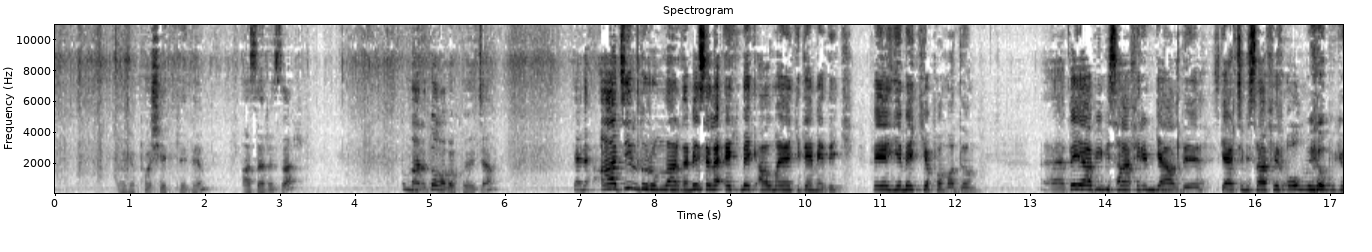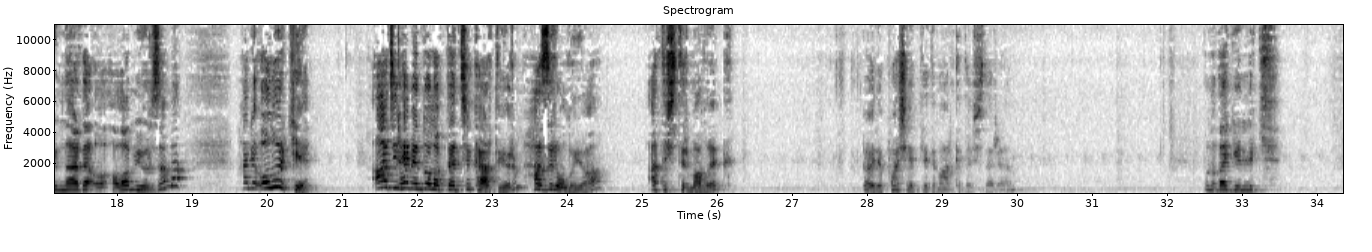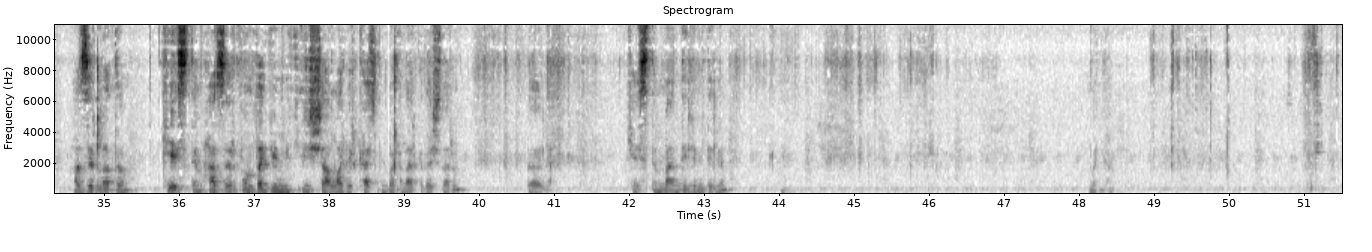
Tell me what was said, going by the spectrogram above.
Böyle poşetledim. Azar azar. Bunları dolaba koyacağım. Yani acil durumlarda mesela ekmek almaya gidemedik veya yemek yapamadım. Ee, Veya bir misafirim geldi. Gerçi misafir olmuyor bugünlerde alamıyoruz ama hani olur ki acil hemen dolaptan çıkartıyorum. Hazır oluyor. Atıştırmalık. Böyle poşetledim arkadaşlarım. Bunu da günlük hazırladım. Kestim hazır. Bunu da günlük inşallah birkaç gün bakın arkadaşlarım. Böyle. Kestim ben dilim dilim. Bakın.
